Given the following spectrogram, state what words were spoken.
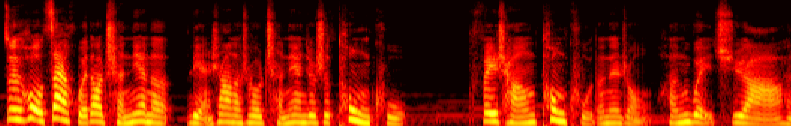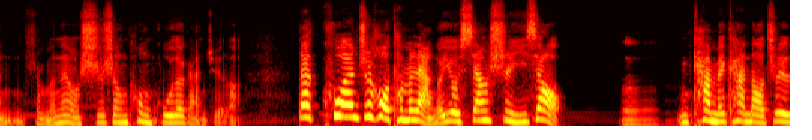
最后再回到陈念的脸上的时候，陈念就是痛哭，非常痛苦的那种，很委屈啊，很什么那种失声痛哭的感觉了。但哭完之后，他们两个又相视一笑。嗯，你看没看到这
